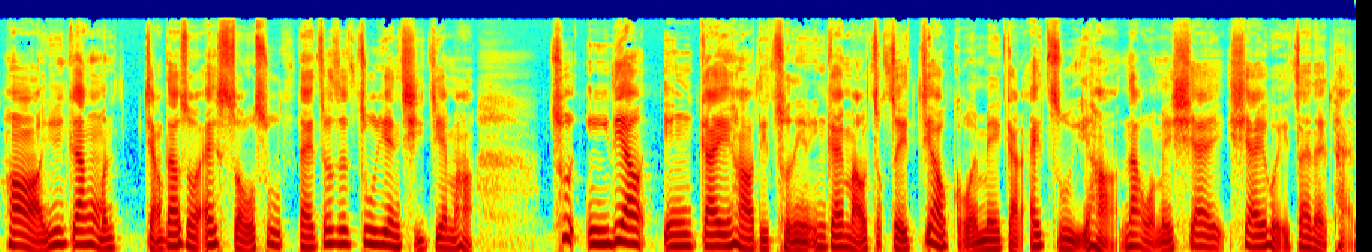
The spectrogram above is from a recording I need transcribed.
哈，因为刚刚我们讲到说，哎，手术，哎，就是住院期间嘛，哈。出医疗应该哈，伫厝里应该嘛有足侪照顾的美感，爱注意哈。那我们下下一回再来谈。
